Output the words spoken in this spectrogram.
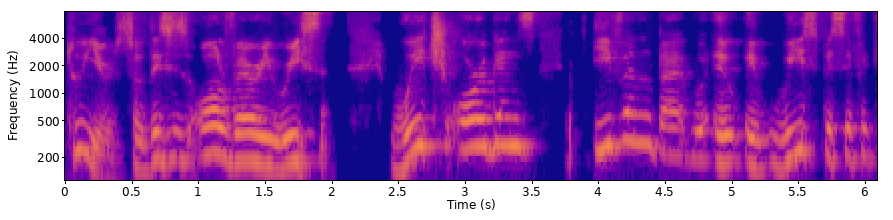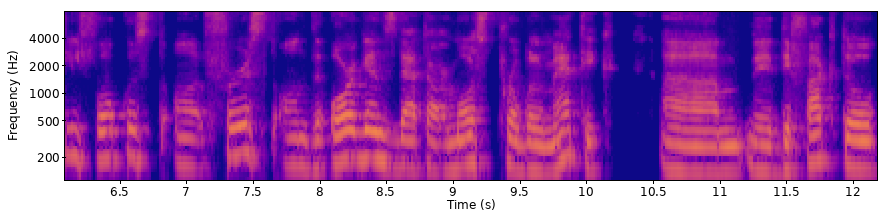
two years. So this is all very recent. Which organs even we specifically focused on, first on the organs that are most problematic um, eh, de facto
